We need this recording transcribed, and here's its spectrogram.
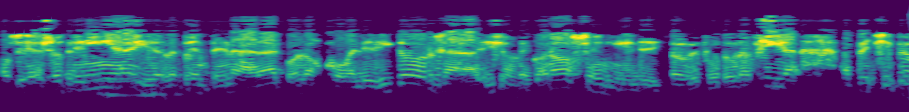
O sea, yo tenía y de repente nada, conozco al editor, ya ellos me conocen y el editor de fotografía. Al principio,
